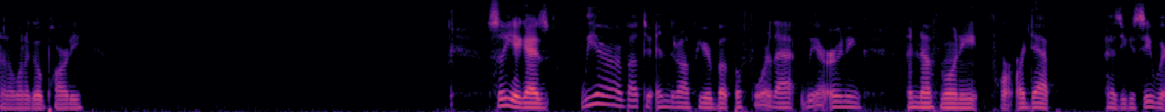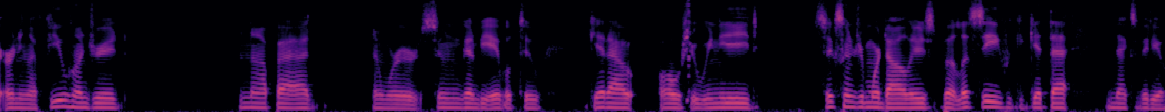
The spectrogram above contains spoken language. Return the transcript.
I don't want to go party. So yeah, guys, we are about to end it off here, but before that, we are earning enough money for our debt. As you can see, we're earning a few hundred, not bad, and we're soon going to be able to get out. Oh, shoot, we need 600 more dollars, but let's see if we could get that next video.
